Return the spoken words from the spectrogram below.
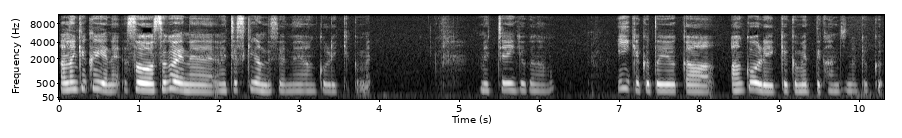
あの曲いいよね。そうすごいね。めっちゃ好きなんですよね。アンコール1曲目。めっちゃいい曲なの。いい曲というかアンコール1曲目って感じの曲。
